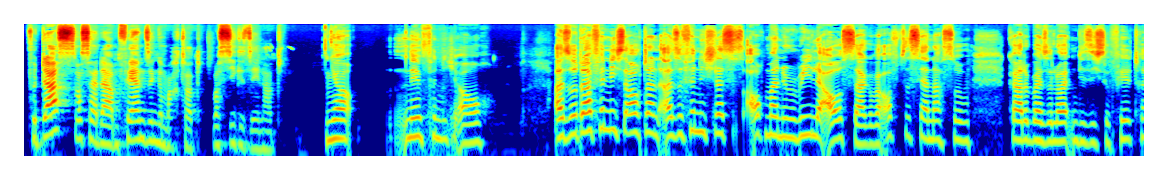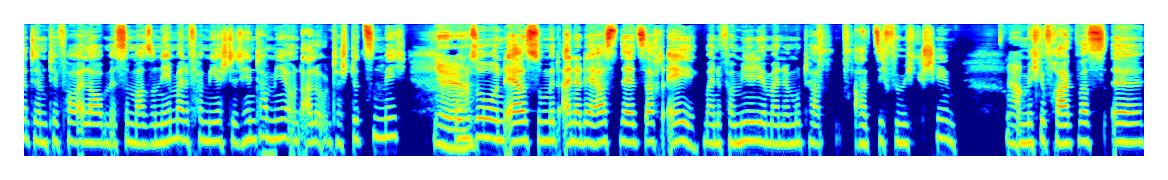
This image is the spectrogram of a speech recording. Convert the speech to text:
für das, was er da im Fernsehen gemacht hat, was sie gesehen hat. Ja, nee, finde ich auch. Also da finde ich es auch dann, also finde ich, das ist auch mal eine reale Aussage, weil oft ist es ja nach so, gerade bei so Leuten, die sich so Fehltritte im TV erlauben, ist immer so, nee, meine Familie steht hinter mir und alle unterstützen mich Ja, und so. Und er ist so mit einer der ersten, der jetzt sagt, ey, meine Familie, meine Mutter hat, hat sich für mich geschämt Ja. und mich gefragt, was, äh,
